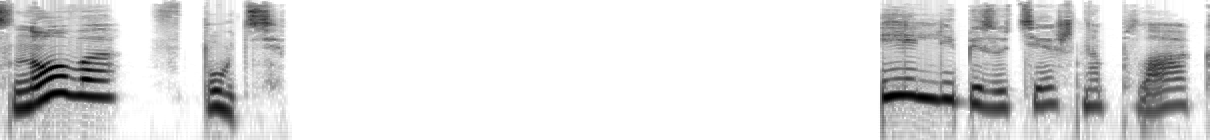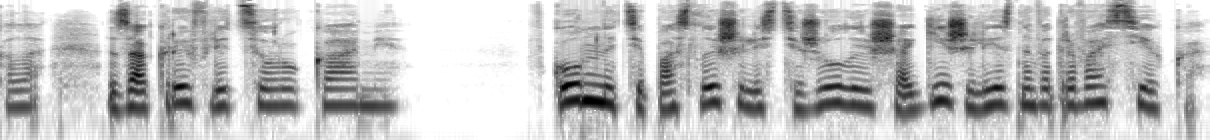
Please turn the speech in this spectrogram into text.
Снова в путь. Элли безутешно плакала, закрыв лицо руками. В комнате послышались тяжелые шаги железного дровосека.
